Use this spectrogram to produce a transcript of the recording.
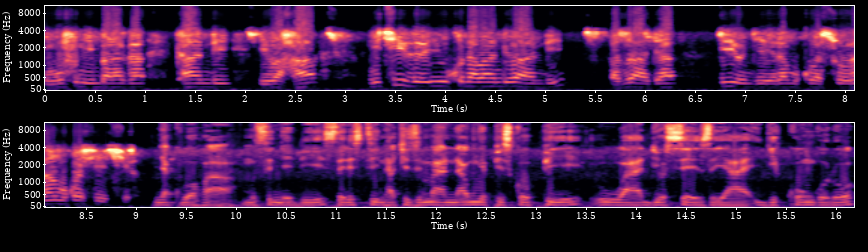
ingufu n'imbaraga kandi bibaha n'icyizere yuko n'abandi bandi bazajya biyongera mu kubasura no mu kubashyigikira. Nyakubahwa musenyeri celestine hakizimana umwepiskopi wa diyoseze ya gikongoro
